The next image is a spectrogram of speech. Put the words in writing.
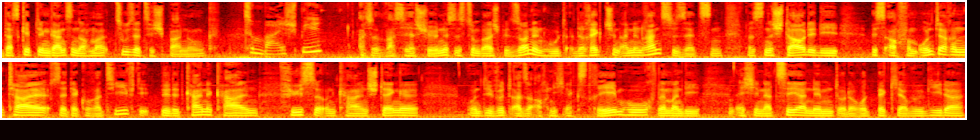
Das gibt dem Ganzen nochmal zusätzlich Spannung. Zum Beispiel? Also was sehr schön ist, ist zum Beispiel Sonnenhut direkt schon an den Rand zu setzen. Das ist eine Staude, die ist auch vom unteren Teil sehr dekorativ, die bildet keine kahlen Füße und kahlen Stängel und die wird also auch nicht extrem hoch. Wenn man die Echinacea nimmt oder Rudbeckia vulgida,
